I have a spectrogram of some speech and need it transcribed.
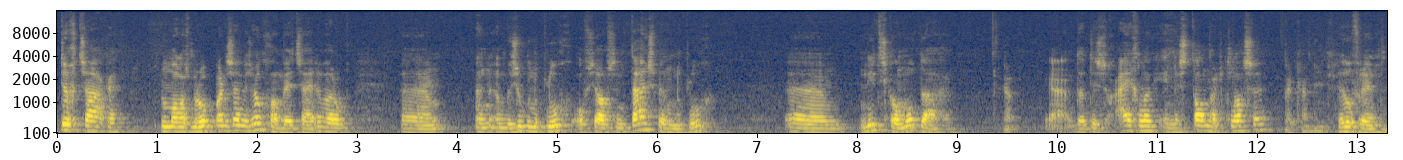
tuchtzaken, noem alles maar op. Maar er zijn dus ook gewoon wedstrijden waarop ehm, een, een bezoekende ploeg of zelfs een thuisspelende ploeg ehm, niet is komen opdagen. Ja. ja, dat is toch eigenlijk in de standaard klasse Dat kan niet. Heel vreemd.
